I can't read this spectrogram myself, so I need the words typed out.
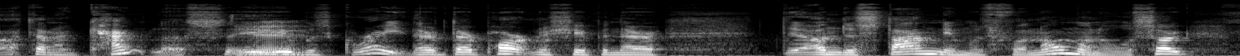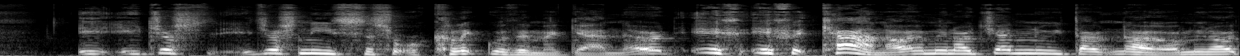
I don't know, countless. It, Yeah. it was great. Their, their partnership and their, their understanding was phenomenal. So, it, just it just needs to sort of click with him again, if if it can. I mean, I genuinely don't know. I mean, I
